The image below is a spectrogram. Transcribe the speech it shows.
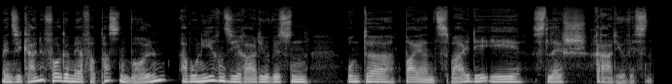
Wenn Sie keine Folge mehr verpassen wollen, abonnieren Sie Radiowissen unter bayern2.de slash Radiowissen.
